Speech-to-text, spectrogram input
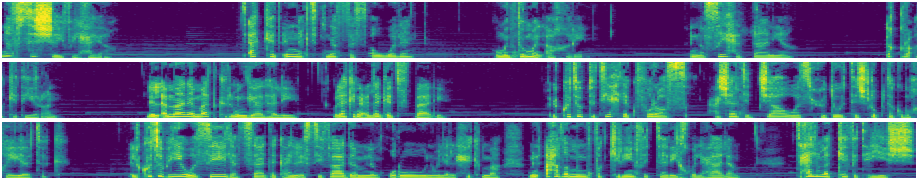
نفس الشيء في الحياة. تأكد إنك تتنفس أولا ومن ثم الآخرين. النصيحة الثانية اقرأ كثيرا. للأمانة ما أذكر من قالها لي. ولكن علقت في بالي. الكتب تتيح لك فرص عشان تتجاوز حدود تجربتك ومخيلتك. الكتب هي وسيلة تساعدك على الاستفادة من القرون من الحكمة من أعظم المفكرين في التاريخ والعالم. تعلمك كيف تعيش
